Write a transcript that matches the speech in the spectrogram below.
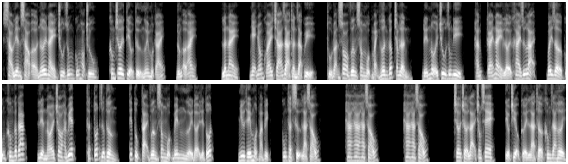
Xảo liên xảo ở nơi này, chu dũng cũng họ chu, không chơi tiểu tử ngươi một cái đứng ở ai? Lần này, nhẹ nhõm khoái trá giả thần giả quỷ, thủ đoạn so vương song một mạnh hơn gấp trăm lần, đến nỗi chu dũng đi, hắn cái này lời khai giữ lại, bây giờ cũng không gấp gáp, liền nói cho hắn biết, thật tốt dưỡng thương, tiếp tục tại vương song một bên người đợi liền tốt. Như thế một màn kịch, cũng thật sự là sáu ha ha ha sáu ha ha sáu chờ trở lại trong xe, tiểu triệu cười là thở không ra hơi.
